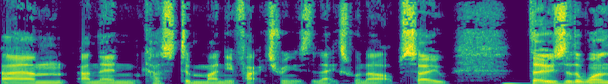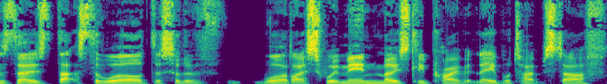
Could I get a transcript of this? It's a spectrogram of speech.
Um, and then custom manufacturing is the next one up. So those are the ones. Those that's the world, the sort of world I swim in. Mostly private label type stuff.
